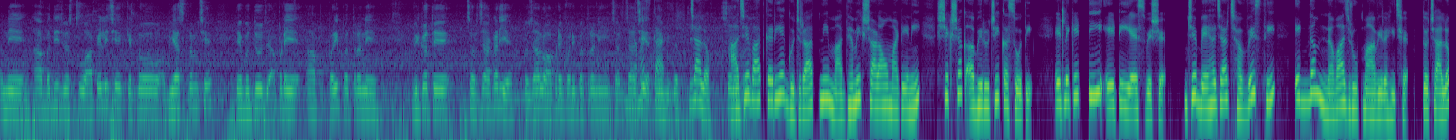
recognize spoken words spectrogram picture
અને આ બધી જ વસ્તુઓ આપેલી છે કેટલો અભ્યાસક્રમ છે તે બધું જ આપણે આ પરિપત્રને વિગતે ચર્ચા કરીએ. તો ચાલો આપણે પરિપત્રની ચર્ચા છે ચાલો આજે વાત કરીએ ગુજરાતની માધ્યમિક શાળાઓ માટેની શિક્ષક અભિરુચિ કસોટી એટલે કે ટીએટીએસ વિશે જે બે હજાર છવ્વીસથી એકદમ નવા જ રૂપમાં આવી રહી છે. તો ચાલો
